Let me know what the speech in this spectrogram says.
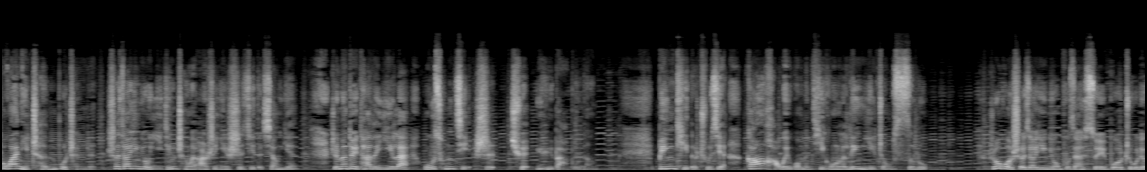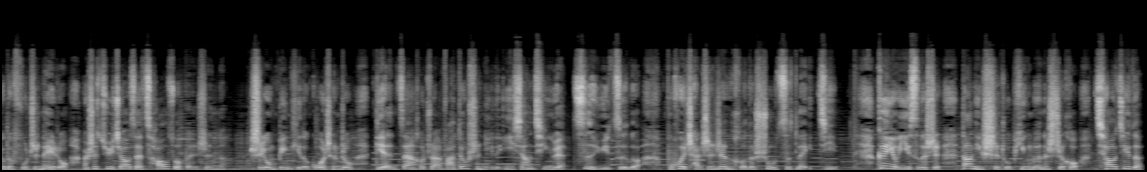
不管你承不承认，社交应用已经成为二十一世纪的香烟，人们对它的依赖无从解释，却欲罢不能。Binky 的出现刚好为我们提供了另一种思路。如果社交应用不再随波逐流地复制内容，而是聚焦在操作本身呢？使用 Binky 的过程中，点赞和转发都是你的一厢情愿、自娱自乐，不会产生任何的数字累积。更有意思的是，当你试图评论的时候，敲击的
